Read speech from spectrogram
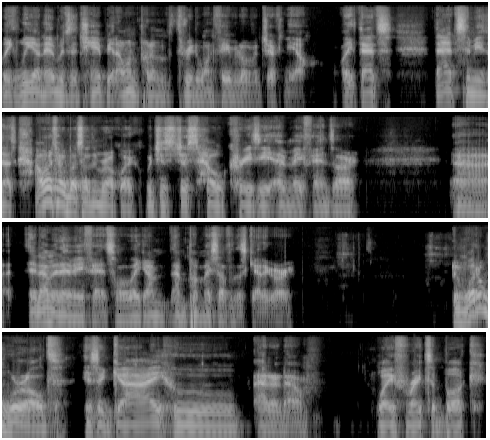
Like Leon Edwards, the champion, I wouldn't put him three to one favorite over Geoff Neal. Like that's that's to me nuts. I want to talk about something real quick, which is just how crazy MMA fans are. Uh, and I'm an MMA fan, so like I'm I'm putting myself in this category. In what a world is a guy who I don't know, wife writes a book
